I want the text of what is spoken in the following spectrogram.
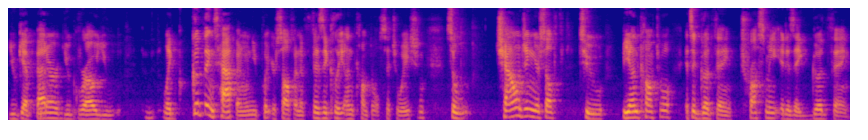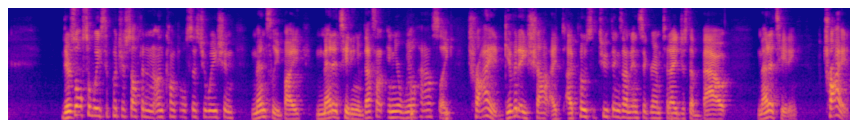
you get better, you grow, you like good things happen when you put yourself in a physically uncomfortable situation. So challenging yourself to be uncomfortable, it's a good thing. Trust me, it is a good thing. There's also ways to put yourself in an uncomfortable situation mentally by meditating. If that's not in your wheelhouse, like try it, give it a shot. I, I posted two things on Instagram today just about meditating. Try it,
